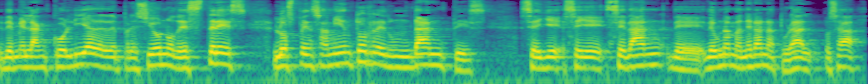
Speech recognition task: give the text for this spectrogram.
de melancolía, de depresión o de estrés, los pensamientos redundantes se, se, dan de, de, una manera natural. O sea,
